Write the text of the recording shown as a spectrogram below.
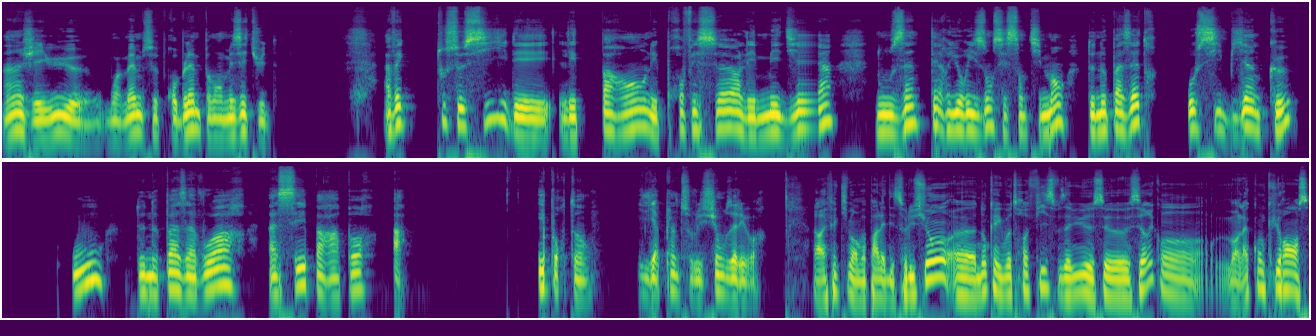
Hein, j'ai eu euh, moi-même ce problème pendant mes études. Avec tout ceci, les, les parents, les professeurs, les médias, nous intériorisons ces sentiments de ne pas être aussi bien qu'eux ou de ne pas avoir assez par rapport à. Et pourtant, il y a plein de solutions, vous allez voir. Alors effectivement, on va parler des solutions. Euh, donc avec votre fils, vous avez vu, c'est vrai qu'on bon, la concurrence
